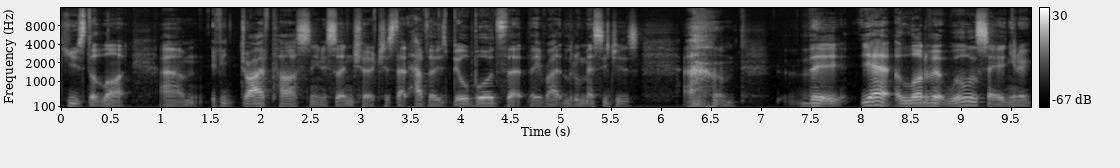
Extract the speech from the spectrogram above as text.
used a lot. Um, if you drive past, you know, certain churches that have those billboards that they write little messages, um, the yeah, a lot of it will say, you know,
